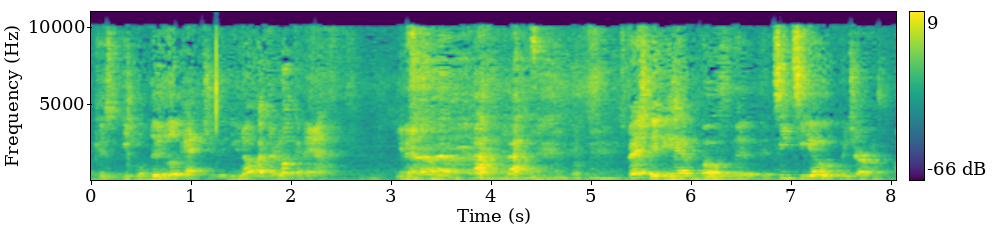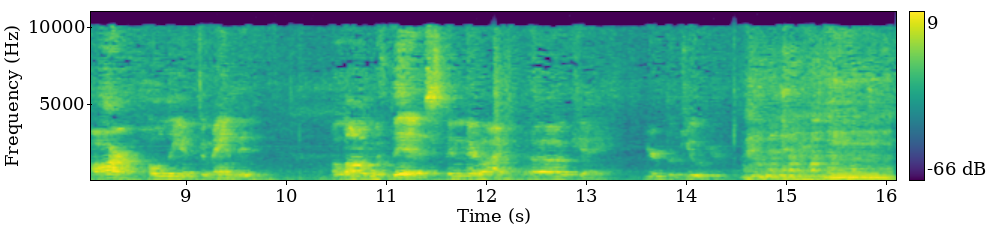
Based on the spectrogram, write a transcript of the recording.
because people do look at you and you know what they're looking at. You know? Especially if you have both the, the TTO, which are, are holy and commanded, along with this, then they're like, okay, you're peculiar. and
